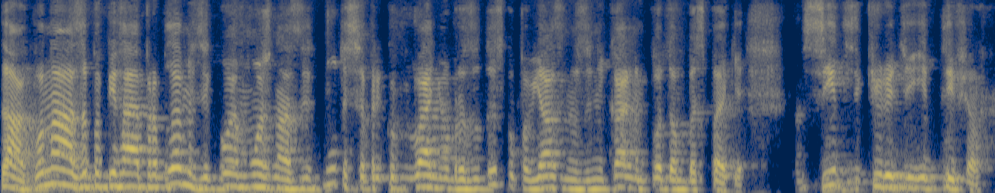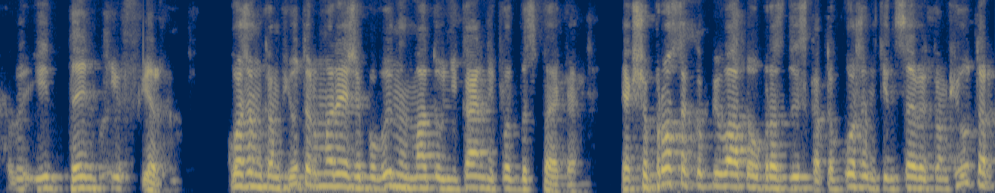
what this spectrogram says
Так, вона запобігає проблемі, з якою можна зіткнутися при копіюванні образу диску, пов'язаним з унікальним кодом безпеки. Seed Security. Identifier. Кожен комп'ютер в мережі повинен мати унікальний код безпеки. Якщо просто копіювати образ диска, то кожен кінцевий комп'ютер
